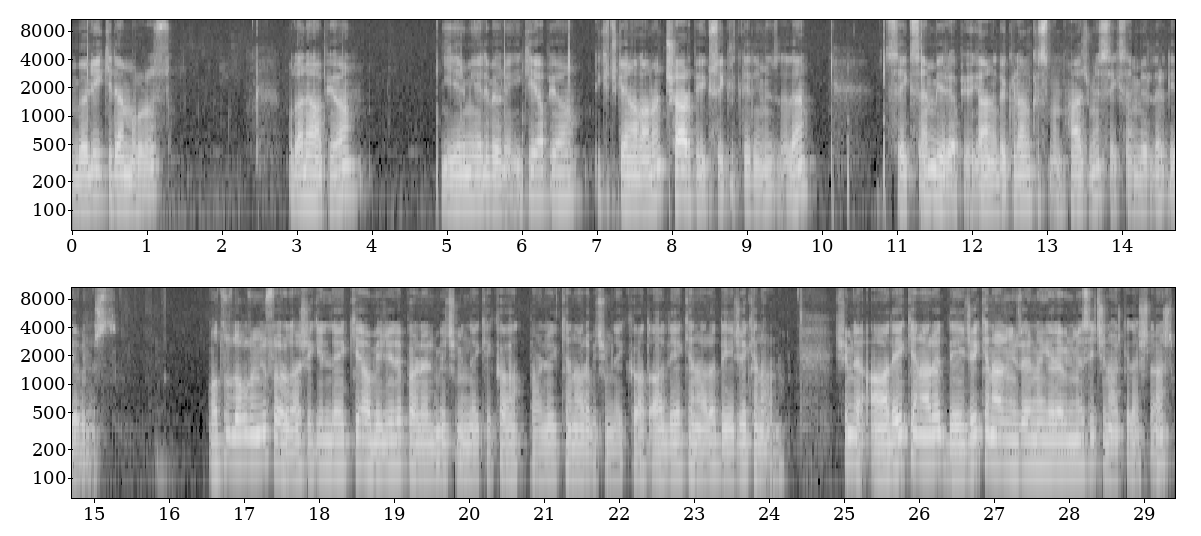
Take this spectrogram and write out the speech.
bölü 2'den buluruz. Bu da ne yapıyor? 27 bölü 2 yapıyor. Dik üçgen alanı çarpı yükseklik dediğimizde de 81 yapıyor. Yani dökülen kısmın hacmi 81'dir diyebiliriz. 39. soruda şekildeki ABCD paralel biçimindeki kağıt paralel kenarı biçimindeki kağıt AD kenarı DC kenarını. Şimdi AD kenarı DC kenarının üzerine gelebilmesi için arkadaşlar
